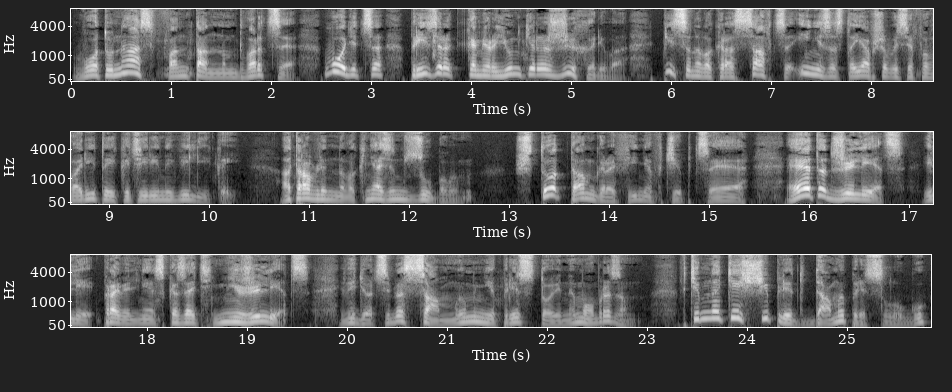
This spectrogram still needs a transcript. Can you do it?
Вот у нас в фонтанном дворце водится призрак камер-юнкера Жихарева, писаного красавца и несостоявшегося фаворита Екатерины Великой, отравленного князем Зубовым. Что там графиня в чепце? Этот жилец, или, правильнее сказать, не жилец, ведет себя самым непристойным образом. В темноте щиплет дамы прислугу,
